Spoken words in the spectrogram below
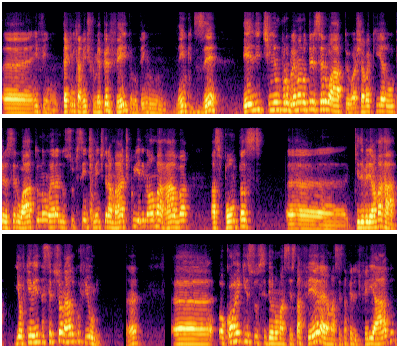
é, enfim, tecnicamente o filme é perfeito, não tem nem o que dizer. Ele tinha um problema no terceiro ato. Eu achava que o terceiro ato não era suficientemente dramático e ele não amarrava as pontas uh, que deveria amarrar. E eu fiquei meio decepcionado com o filme. Né? Uh, ocorre que isso se deu numa sexta-feira, era uma sexta-feira de feriado,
